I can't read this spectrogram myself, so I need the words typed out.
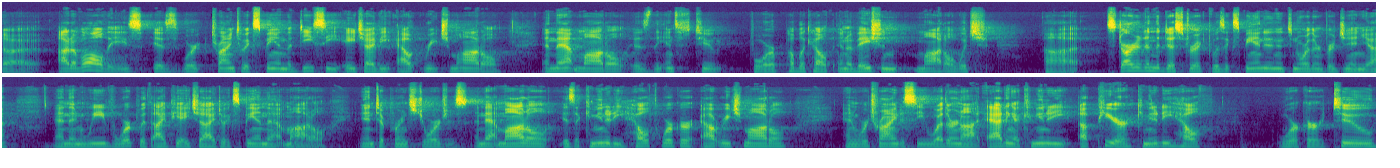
uh, out of all these is we're trying to expand the DC HIV outreach model. And that model is the Institute for Public Health Innovation model, which uh, started in the district, was expanded into Northern Virginia, and then we've worked with IPHI to expand that model into Prince George's. And that model is a community health worker outreach model, and we're trying to see whether or not adding a community up here, community health worker to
